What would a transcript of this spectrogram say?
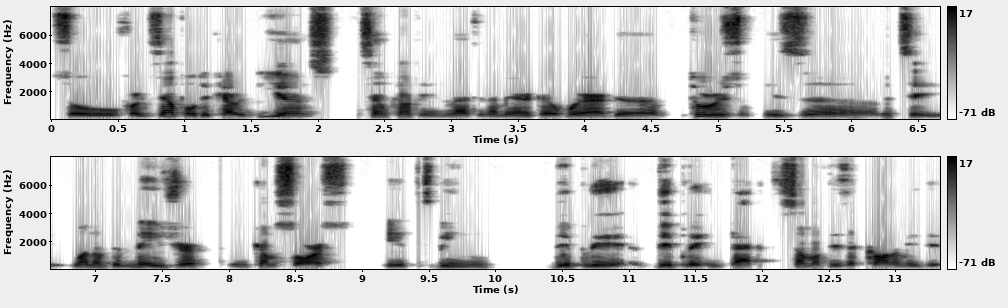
So, for example, the Caribbeans, some countries in Latin America where the tourism is, uh, let's say, one of the major income source, it's been deeply, deeply impacted. Some of this economy, the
